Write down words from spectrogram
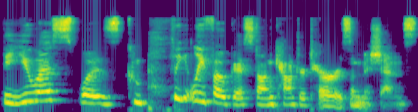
the US was completely focused on counterterrorism missions.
